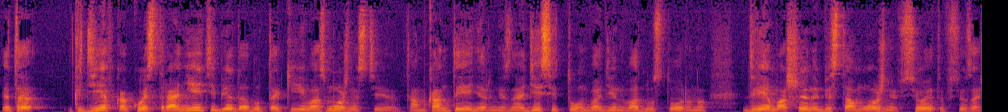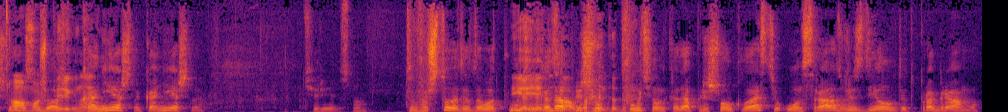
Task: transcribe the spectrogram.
это где, в какой стране тебе дадут такие возможности? Там контейнер, не знаю, 10 тонн в, один, в одну сторону, две машины без таможни, все это, все за счет а, государства. Конечно, конечно. Интересно. Вы что, это, это вот Путин, я, я когда пришел, это, да. Путин, когда пришел к власти, он сразу же сделал вот эту программу.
